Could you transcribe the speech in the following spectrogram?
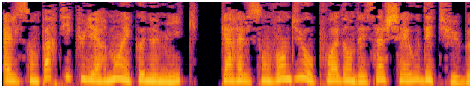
Elles sont particulièrement économiques, car elles sont vendues au poids dans des sachets ou des tubes.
